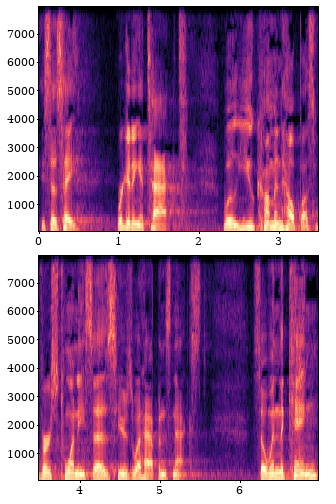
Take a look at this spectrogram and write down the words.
He says, Hey, we're getting attacked. Will you come and help us? Verse 20 says, Here's what happens next. So when the king,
